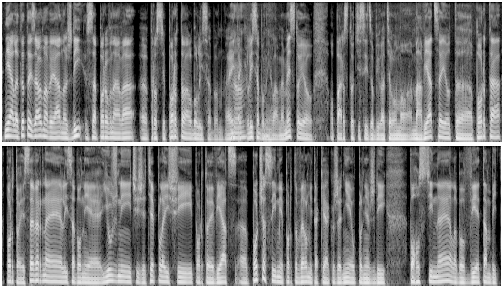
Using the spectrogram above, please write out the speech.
Nie, ale toto je zaujímavé, áno, vždy sa porovnáva e, proste Porto alebo Lisabon. Hej? No. Tak Lisabon je hlavné mesto, je o, o pár sto tisíc obyvateľov, má- má viacej od e, Porta. Porto je severné, Lisabon je južný, čiže teplejší, Porto je viac e, počasím, je Porto veľmi také, akože nie je úplne vždy pohostinné, lebo vie tam byť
